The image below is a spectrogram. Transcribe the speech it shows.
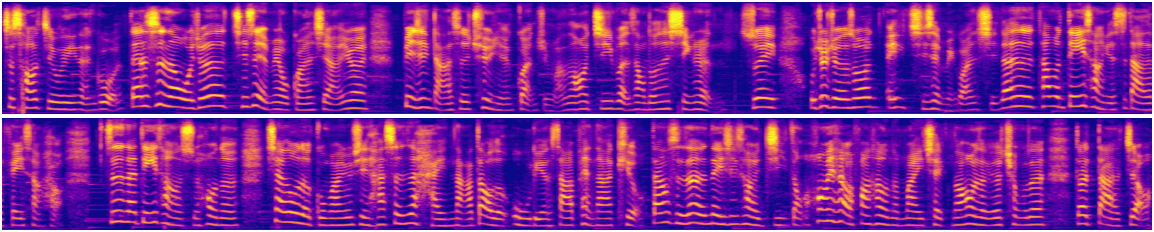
就超级无敌难过。但是呢，我觉得其实也没有关系啊，因为。毕竟打的是去年的冠军嘛，然后基本上都是新人，所以我就觉得说，哎，其实也没关系。但是他们第一场也是打得非常好，就是在第一场的时候呢，下路的古马游戏他甚至还拿到了五连杀 pentakill，当时真的内心超级激动。后面还有放他们的 my check，然后整个全部在都在大叫，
